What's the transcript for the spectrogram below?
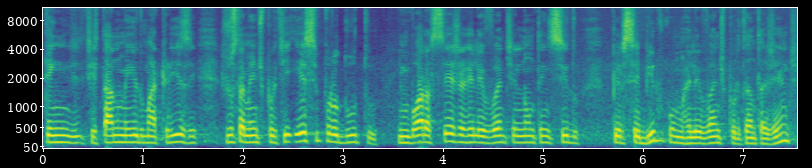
que está no meio de uma crise, justamente porque esse produto, embora seja relevante, ele não tem sido percebido como relevante por tanta gente?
